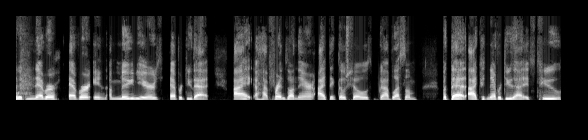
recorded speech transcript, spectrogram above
would never, ever in a million years ever do that. I, I have friends on there. I think those shows, God bless them, but that I could never do that. It's too,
